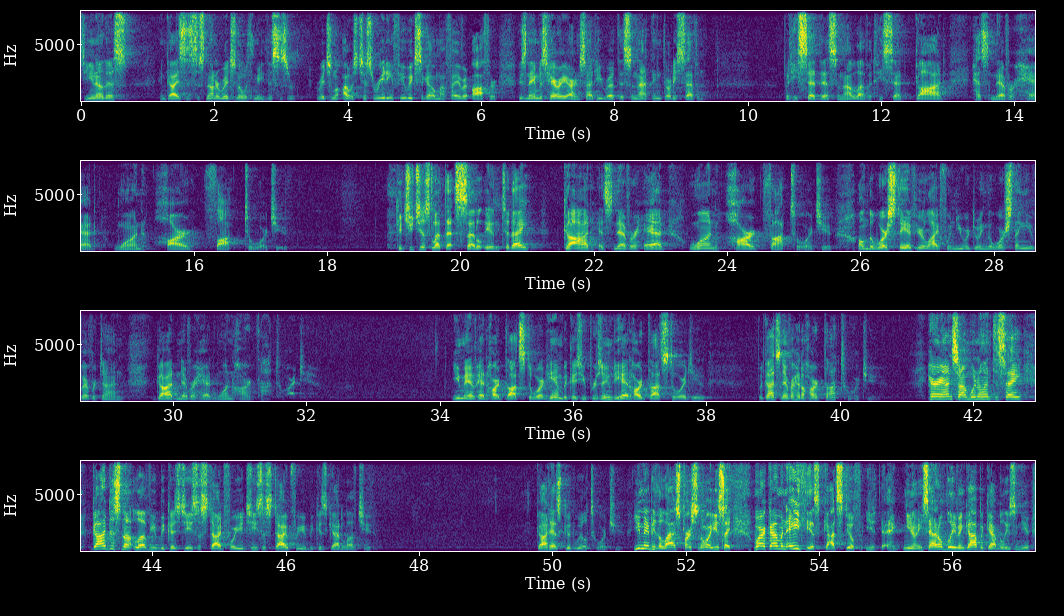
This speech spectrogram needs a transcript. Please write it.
Do you know this? And guys, this is not original with me. This is original. I was just reading a few weeks ago my favorite author, whose name is Harry Ironside. He wrote this in 1937. But he said this, and I love it. He said, God has never had one hard thought towards you. Could you just let that settle in today? God has never had one hard thought towards you. On the worst day of your life, when you were doing the worst thing you've ever done, God never had one hard thought toward you. You may have had hard thoughts toward him because you presumed he had hard thoughts toward you. But God's never had a hard thought toward you. Harry Ironside went on to say, God does not love you because Jesus died for you. Jesus died for you because God loved you. God has goodwill towards you. You may be the last person in the world. You say, Mark, I'm an atheist. God still, you, you know, you say, I don't believe in God, but God believes in you.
